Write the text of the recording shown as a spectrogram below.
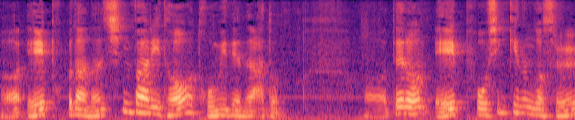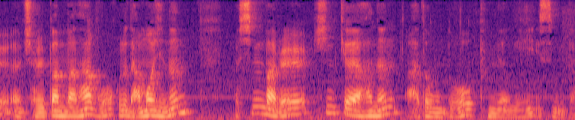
어, A4보다는 신발이 더 도움이 되는 아동, 어, 때론 A4 신기는 것을 절반만 하고 그리고 나머지는 신발을 신겨야 하는 아동도 분명히 있습니다.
